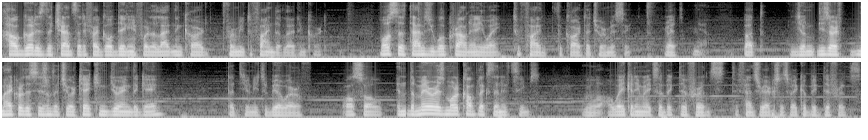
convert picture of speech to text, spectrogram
how good is the chance that if I go digging for the lightning card, for me to find that lightning card? Most of the times you will crown anyway to find the card that you're missing, right? Yeah. But you, these are micro decisions that you are taking during the game that you need to be aware of. Also, in the mirror is more complex than it seems. Well, awakening makes a big difference. Defense reactions make a big difference.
